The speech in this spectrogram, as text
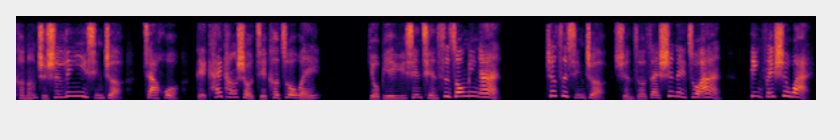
可能只是另一行者嫁祸给开膛手杰克作为，有别于先前四宗命案。这次行者选择在室内作案，并非室外，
